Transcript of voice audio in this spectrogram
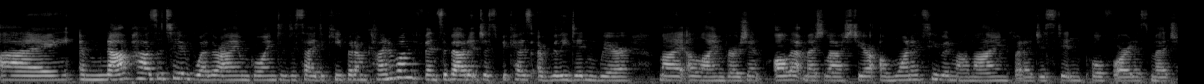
I am not positive whether I am going to decide to keep it. I'm kind of on the fence about it just because I really didn't wear my Align version all that much last year. I wanted to in my mind, but I just didn't pull for it as much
